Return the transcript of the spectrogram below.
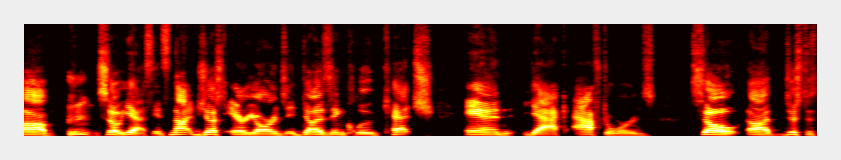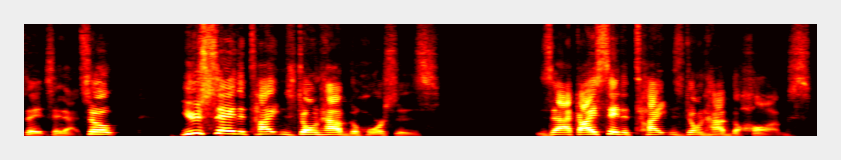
um, so yes, it's not just air yards. It does include catch and YAC afterwards. So uh, just to say, say that. So you say the Titans don't have the horses. Zach, I say the Titans don't have the hogs.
